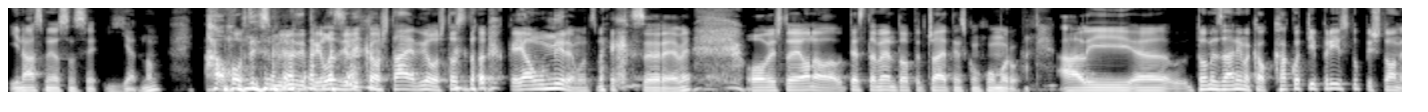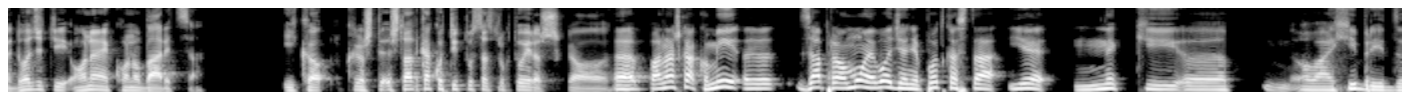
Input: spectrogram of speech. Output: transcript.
i nasmejao sam se jednom, a ovde su mi ljudi prilazili kao šta je bilo, što se to, kao ja umirem od smeha sve vreme, Ove, što je ono, testament opet čajetinskom humoru. Ali e, to me zanima, kao kako ti pristupiš tome, dođe ti, ona je konobarica, I kao, kao šta, kako ti tu sad strukturiraš? Kao, E, pa znaš kako, mi, e, zapravo moje vođenje podcasta je neki e, ovaj hibrid, e,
